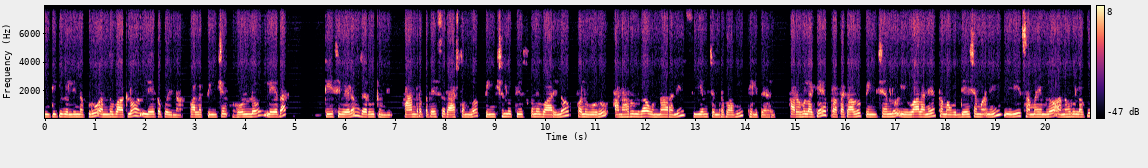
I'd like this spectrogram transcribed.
ఇంటికి వెళ్ళినప్పుడు అందుబాటులో లేకపోయినా వాళ్ళ పెన్షన్ హోల్డ్లో లేదా తీసివేయడం జరుగుతుంది. ఆంధ్రప్రదేశ్ రాష్ట్రంలో పెన్షన్లు తీసుకునే వారిలో పలువురు అనర్హులుగా ఉన్నారని సీఎం చంద్రబాబు తెలిపారు. అర్హులకే పథకాలు పెన్షన్లు ఇవ్వాలనే తమ ఉద్దేశం అని ఈ సమయంలో అనర్హులకు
